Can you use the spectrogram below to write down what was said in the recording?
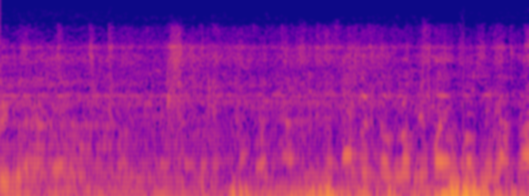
Bydle. Jak nam życie sam to zrobił, mają wasze lata,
